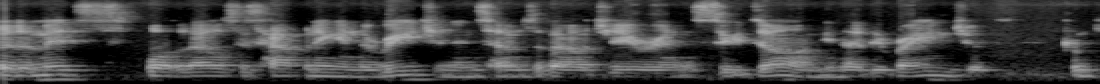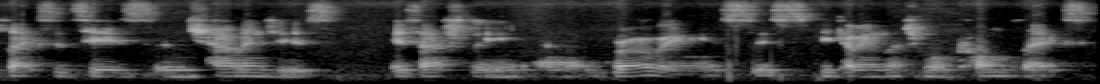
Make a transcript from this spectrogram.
but amidst what else is happening in the region in terms of Algeria and Sudan, you know, the range of complexities and challenges is actually uh, growing. It's, it's, becoming much more complex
